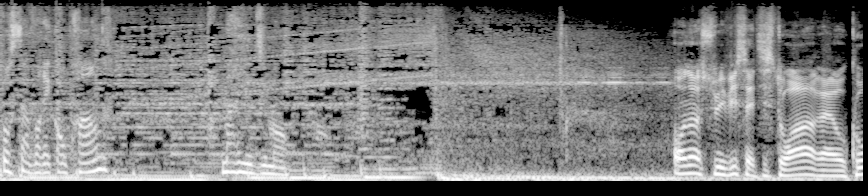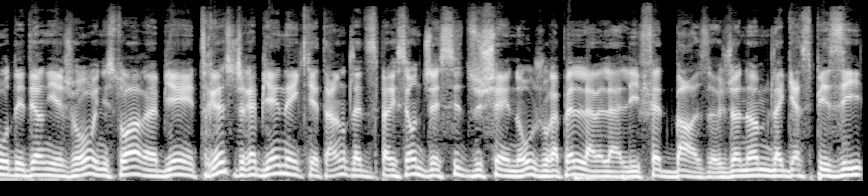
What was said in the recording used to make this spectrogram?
Pour savoir et comprendre, Mario Dumont. On a suivi cette histoire euh, au cours des derniers jours, une histoire euh, bien triste, je dirais bien inquiétante, la disparition de Jesse Duchesneau. Je vous rappelle les faits de base. jeune homme de la Gaspésie.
